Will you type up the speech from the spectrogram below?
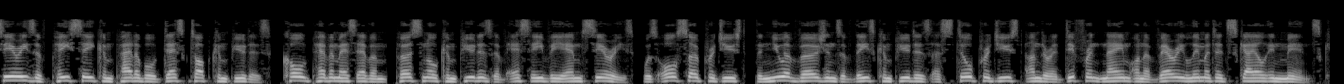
series of PC-compatible desktop computers, called PEVM-SEVM personal computers of SEVM series, was also produced. The newer versions of these computers are still produced under a different name on a very limited scale in Minsk.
